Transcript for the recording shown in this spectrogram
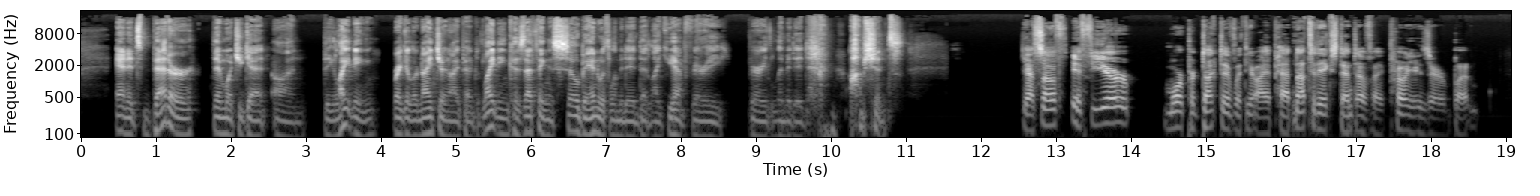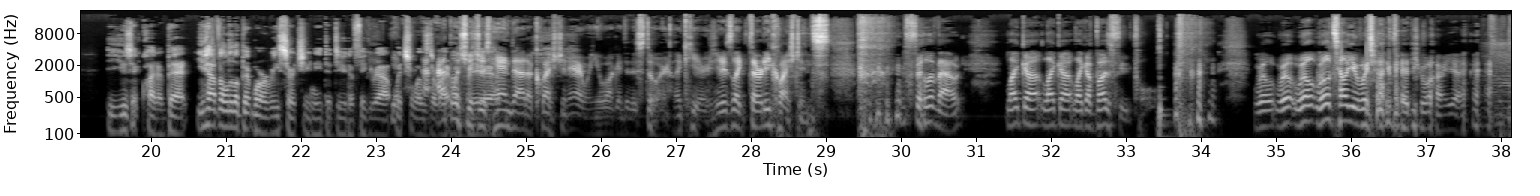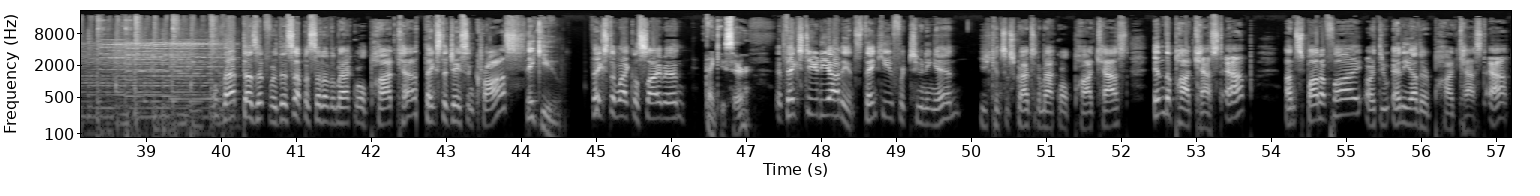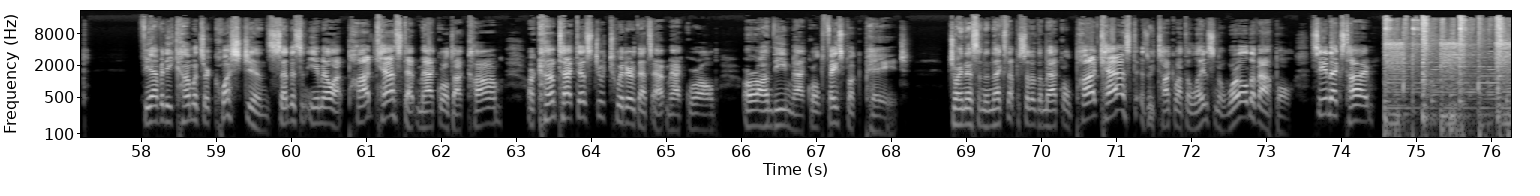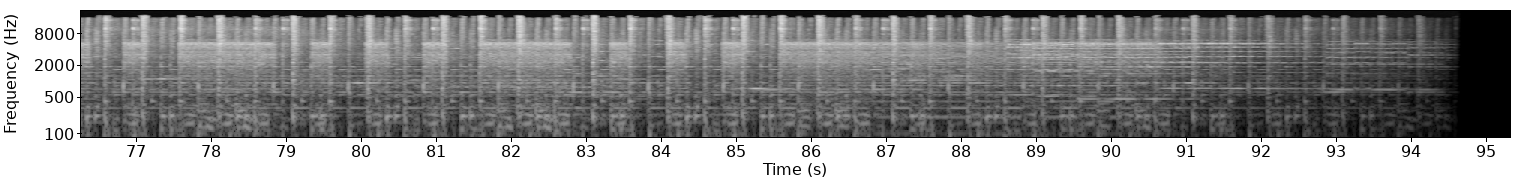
and it's better than what you get on the Lightning regular ninth gen iPad with Lightning because that thing is so bandwidth limited that like you have very very limited options. Yeah, so if, if you're more productive with your iPad, not to the extent of a pro user, but you use it quite a bit, you have a little bit more research you need to do to figure out Yeah, which one's the A- right one. Apple one should for just you. hand out a questionnaire when you walk into the store. Like here, here's like thirty questions. Fill them out like a like a like a BuzzFeed poll. we'll we'll we'll we'll tell you which iPad you are. Yeah. Well, that does it for this episode of the Macworld Podcast. Thanks to Jason Cross. Thank you. Thanks to Michael Simon. Thank you, sir. And thanks to you, the audience. Thank you for tuning in. You can subscribe to the Macworld Podcast in the podcast app, on Spotify, or through any other podcast app. If you have any comments or questions, send us an email at podcast at macworld.com or contact us through Twitter, that's at Macworld, or on the Macworld Facebook page. Join us in the next episode of the Macworld Podcast as we talk about the latest in the world of Apple. See you next time.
